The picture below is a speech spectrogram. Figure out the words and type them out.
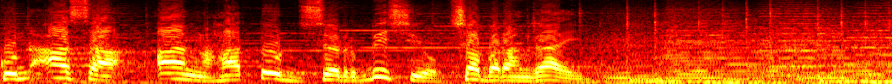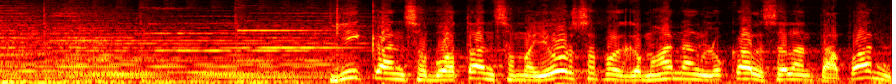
kun asa ang hatod serbisyo sa barangay gikan sa buhatan sa mayor sa pagamahan ng lokal sa lantapan.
